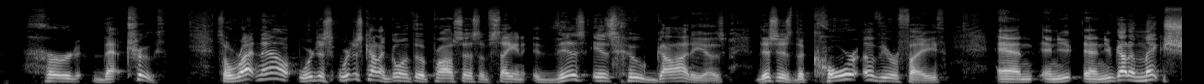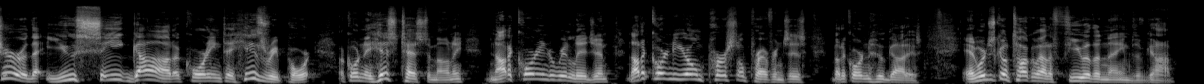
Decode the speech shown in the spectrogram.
heard that truth. So right now we're just we're just kind of going through a process of saying this is who God is. This is the core of your faith and, and, you, and you've got to make sure that you see God according to His report, according to His testimony, not according to religion, not according to your own personal preferences, but according to who God is. And we're just going to talk about a few of the names of God.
